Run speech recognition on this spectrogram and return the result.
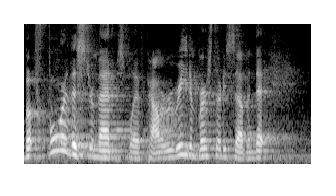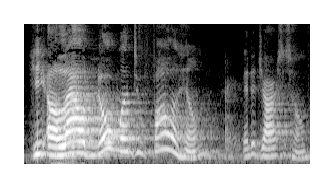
But for this dramatic display of power, we read in verse 37 that he allowed no one to follow him into Jairus' home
